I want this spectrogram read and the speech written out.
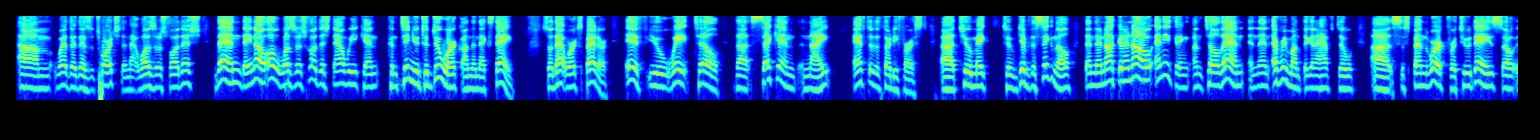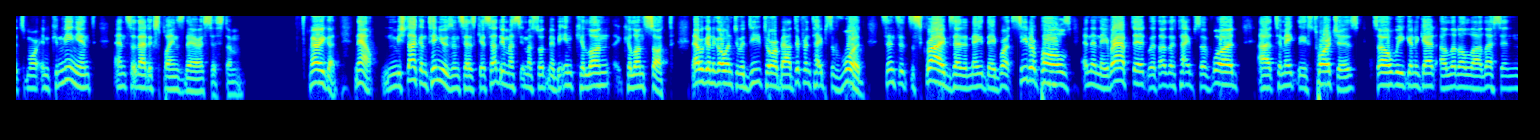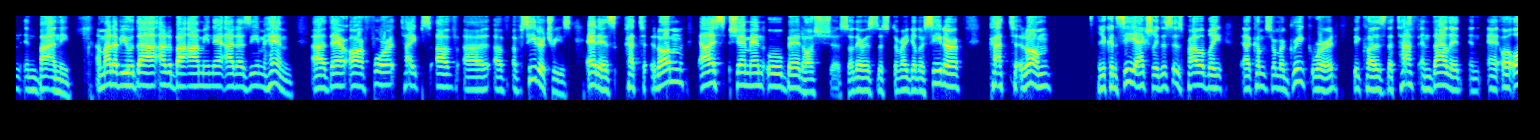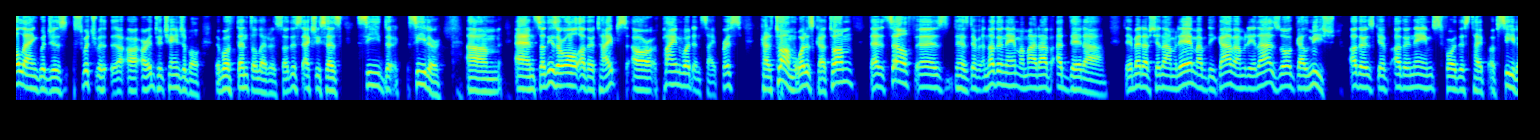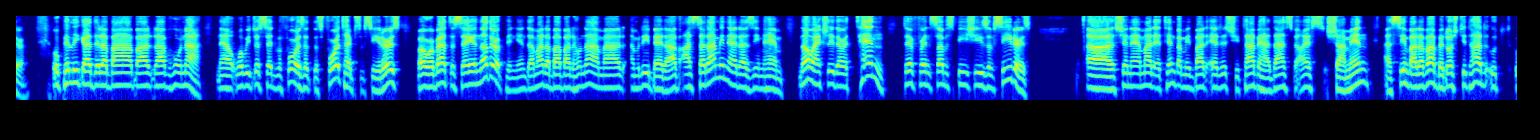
um, whether there's a torch, then that was Rosh Chodesh. Then they know, oh, was Rosh Chodesh. Now we can continue to do work on the next day. So that works better. If you wait till the second night after the 31st uh, to make to give the signal, then they're not going to know anything until then. And then every month they're going to have to uh, suspend work for two days. So it's more inconvenient. And so that explains their system. Very good. Now, Mishnah continues and says, maybe in kilon, kilon sot. Now we're going to go into a detour about different types of wood. Since it describes that it made, they brought cedar poles and then they wrapped it with other types of wood uh, to make these torches. So we're going to get a little uh, lesson in botany. Amad Yehuda arba'a mine arazim hem. Uh, there are four types of, uh, of, of, cedar trees. It is katrom, as shemen u berosh. So there is just the regular cedar, katrom. You can see actually this is probably uh, comes from a Greek word because the taf and dalet in uh, all languages switch with uh, are, are, interchangeable. They're both dental letters. So this actually says cedar, cedar. Um, and so these are all other types, are pine wood and cypress. Kartom, what is kartom? That itself is, has another name, Amarav Adera. Zo Galmish. Others give other names for this type of cedar. Now, what we just said before is that there's four types of cedars, but we're about to say another opinion. No, actually, there are 10 different subspecies of cedars. שנאמר אתן במדבר ארץ שיטה והדס ועש שמן, אשים בערבה בראש תדהר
